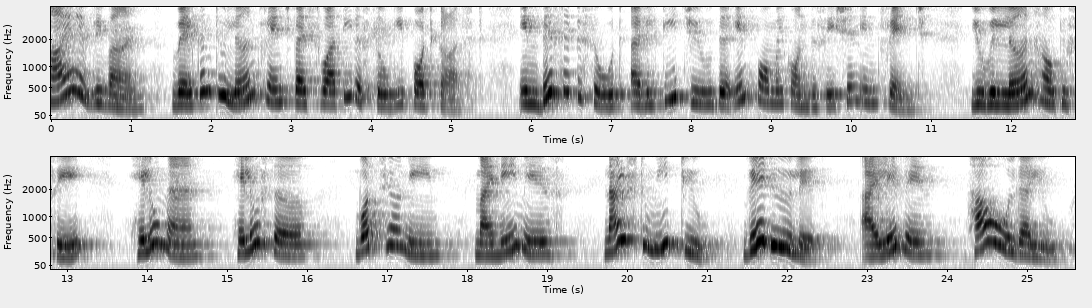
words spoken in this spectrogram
Hi everyone, welcome to Learn French by Swati Rastogi podcast. In this episode, I will teach you the informal conversation in French. You will learn how to say Hello ma'am, hello sir, what's your name? My name is Nice to meet you. Where do you live? I live in. How old are you?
